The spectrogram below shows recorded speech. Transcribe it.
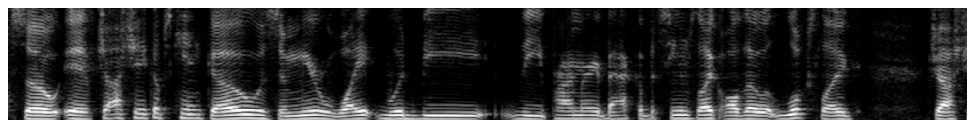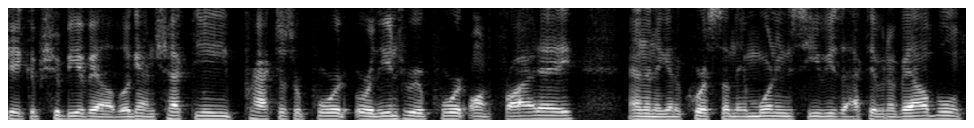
So if Josh Jacobs can't go, Zamir White would be the primary backup it seems like, although it looks like Josh Jacobs should be available. Again, check the practice report or the injury report on Friday, and then again, of course, Sunday morning to see if he's active and available.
